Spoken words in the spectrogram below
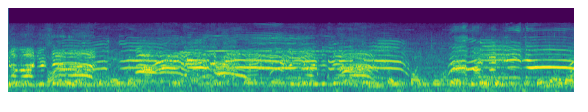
Come on, New Zealand! Come on, New Fight for third position. No doubt about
